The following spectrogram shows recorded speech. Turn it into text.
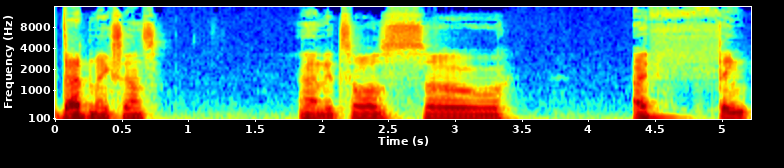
That makes sense. And it's also, I think,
